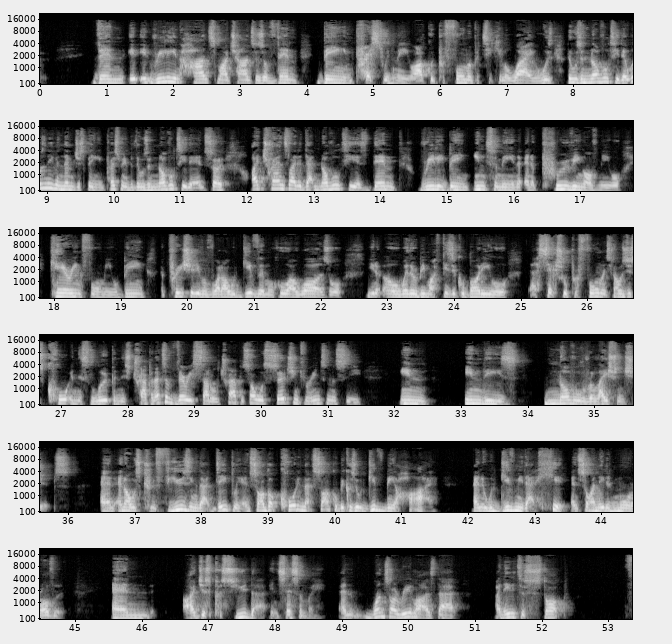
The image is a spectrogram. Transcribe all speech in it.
then it, it really enhanced my chances of them being impressed with me or I could perform a particular way. Or was there was a novelty there. Wasn't even them just being impressed with me but there was a novelty there. And so I translated that novelty as them really being into me and, and approving of me or caring for me or being appreciative of what I would give them or who I was or you know or whether it be my physical body or a sexual performance and I was just caught in this loop and this trap and that's a very subtle trap and so I was searching for intimacy in in these novel relationships. And, and I was confusing that deeply. And so I got caught in that cycle because it would give me a high and it would give me that hit. And so I needed more of it. And I just pursued that incessantly. And once I realized that I needed to stop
